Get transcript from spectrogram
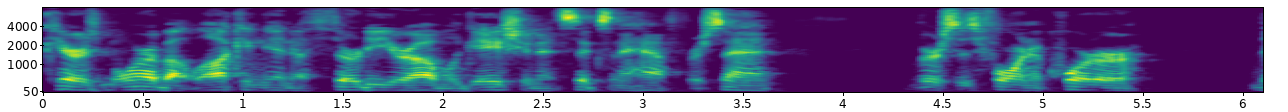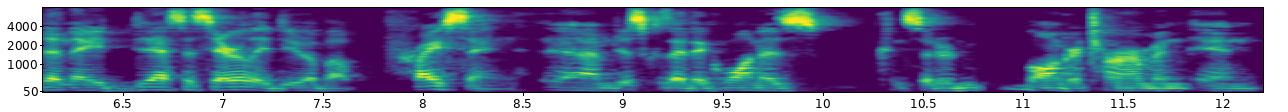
cares more about locking in a 30 year obligation at six and a half percent versus four and a quarter than they necessarily do about pricing. Um, just because I think one is considered longer term and and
